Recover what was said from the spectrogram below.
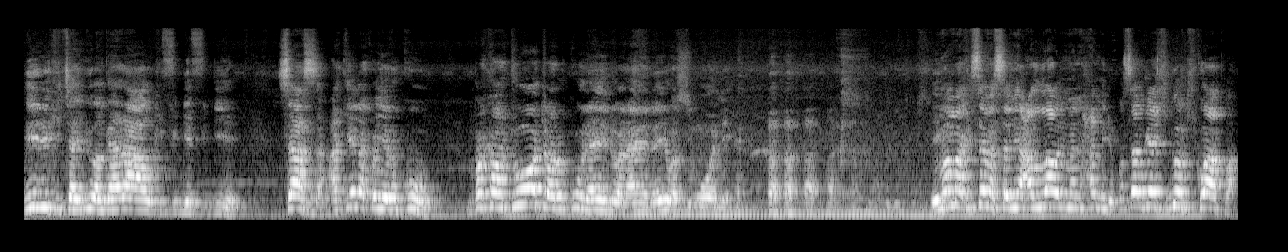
Ili kichajua angalau kifidie fidie sasa akienda kwenye rukuu mpaka watu wote warukuu na yeye ndio wanaenda ili wasimuone. Imamu akisema samia allahu liman hamidu kwa sababu kile kigogo kiko hapa?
